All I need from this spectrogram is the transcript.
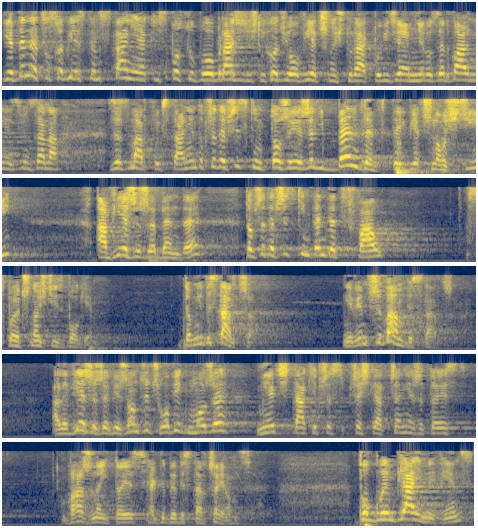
Jedyne, co sobie jestem w stanie w jakiś sposób wyobrazić, jeśli chodzi o wieczność, która, jak powiedziałem, nierozerwalnie jest związana ze zmartwychwstaniem, to przede wszystkim to, że jeżeli będę w tej wieczności, a wierzę, że będę, to przede wszystkim będę trwał w społeczności z Bogiem. To mi wystarcza. Nie wiem, czy Wam wystarcza, ale wierzę, że wierzący człowiek może mieć takie przeświadczenie, że to jest ważne i to jest jak gdyby wystarczające. Pogłębiajmy więc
